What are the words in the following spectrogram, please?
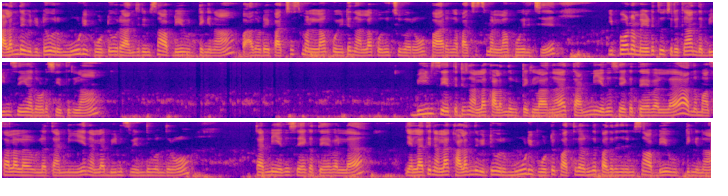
கலந்து விட்டுட்டு ஒரு மூடி போட்டு ஒரு அஞ்சு நிமிஷம் அப்படியே விட்டிங்கன்னா அதோடைய பச்சை ஸ்மெல்லாம் போயிட்டு நல்லா கொதிச்சு வரும். பாருங்கள் பச்சை ஸ்மெல்லாம் போயிடுச்சு இப்போது நம்ம எடுத்து வச்சுருக்க அந்த பீன்ஸையும் அதோடு சேர்த்துக்கலாம். பீன்ஸ் சேர்த்துட்டு நல்லா கலந்து விட்டுக்கலாங்க. தண்ணி எதுவும் சேர்க்க தேவையில்ல. அந்த மசாலாவில் உள்ள தண்ணியே நல்லா பீன்ஸ் வெந்து வந்துடும் தண்ணி எதுவும் சேர்க்க தேவையில்ல. எல்லாத்தையும் நல்லா கலந்து விட்டு ஒரு மூடி போட்டு பத்துலேருந்து பதினஞ்சு நிமிஷம் அப்படியே விட்டிங்கன்னா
